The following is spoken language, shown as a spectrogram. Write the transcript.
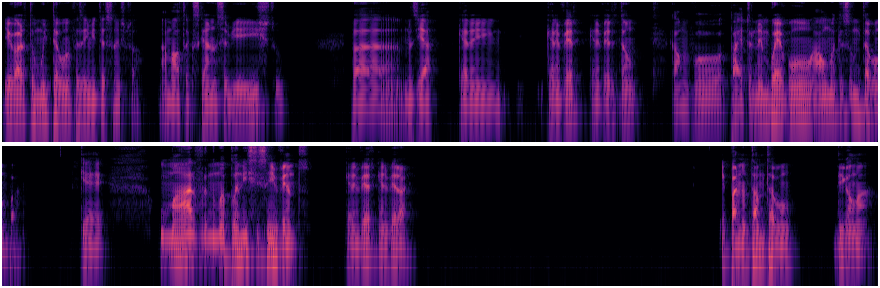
e agora estou muito bom a fazer imitações, pessoal. Há malta que se calhar não sabia isto, pá, mas já, querem, querem ver? Querem ver? Então, calma, vou, pá, eu tornei-me bué bom, há uma que eu sou muito bom, pá, que é uma árvore numa planície sem vento. Querem ver? Querem ver? Olha. Epá, não está muito bom. Digam lá.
